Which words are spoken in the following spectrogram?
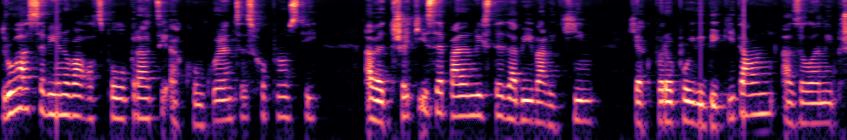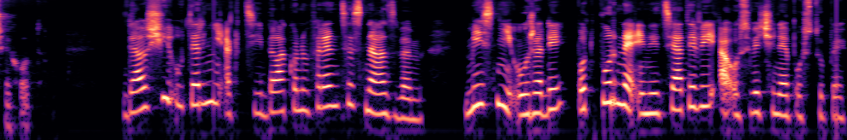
druhá se věnovala spolupráci a konkurenceschopnosti a ve třetí se panelisté zabývali tím, jak propojit digitální a zelený přechod. Další úterní akcí byla konference s názvem Místní úřady, podpůrné iniciativy a osvědčené postupy,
